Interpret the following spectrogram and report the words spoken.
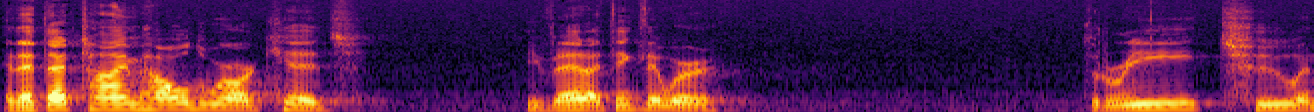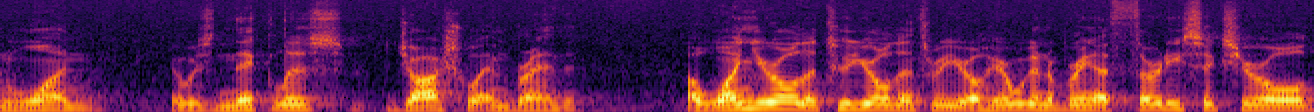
And at that time, how old were our kids? Yvette, I think they were three, two, and one. It was Nicholas, Joshua, and Brandon. A one year old, a two year old, and a three year old. Here we're going to bring a 36 year old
